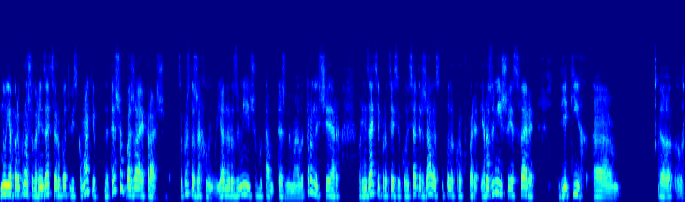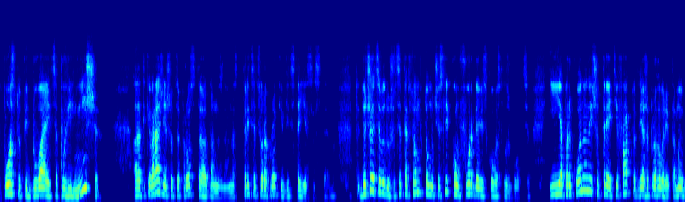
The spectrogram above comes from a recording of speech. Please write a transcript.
Ну я перепрошую, організація роботи військкоматів не те, що бажає кращого, це просто жахливо. Я не розумію, чому там теж немає електронних черг, організації процесів, коли вся держава ступила крок вперед. Я розумію, що є сфери, в яких е, е, поступ відбувається повільніше. Але таке враження, що це просто там не знаю, на 30-40 років відстає система. До чого я це веду? Що це так в тому числі комфорт для військовослужбовців. І я переконаний, що третій фактор, я вже проговорив, там ми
